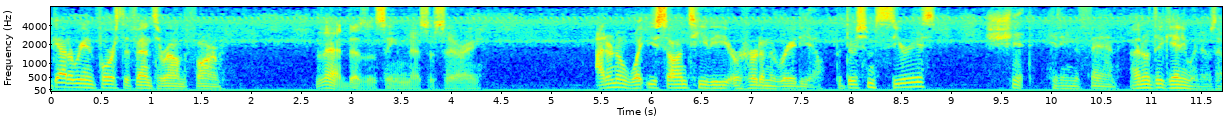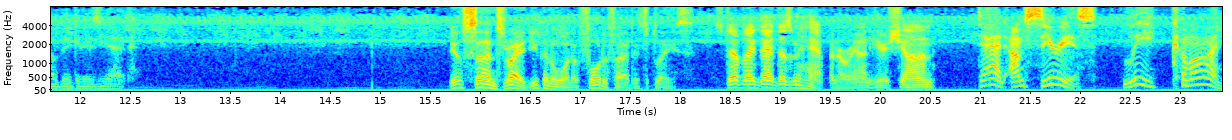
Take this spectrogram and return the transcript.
gotta reinforce the fence around the farm. That doesn't seem necessary. I don't know what you saw on TV or heard on the radio, but there's some serious shit hitting the fan. I don't think anyone knows how big it is yet. Your son's right. You're gonna want to fortify this place. Stuff like that doesn't happen around here, Shawn. Dad, I'm serious. Lee, come on.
